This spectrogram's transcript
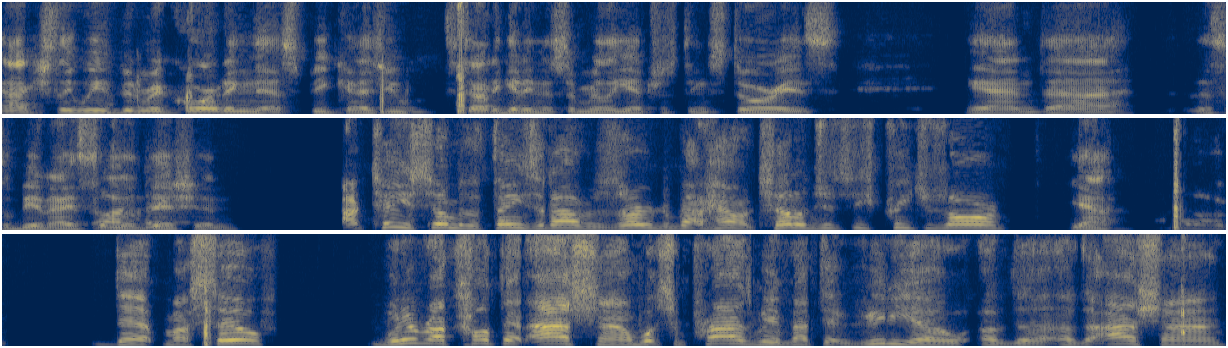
actually, we've been recording this because you started getting to some really interesting stories, and uh, this will be a nice well, little addition. I'll tell you some of the things that I've observed about how intelligent these creatures are. Yeah. Uh, that myself, whenever I caught that eye shine, what surprised me about that video of the of the eye shine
